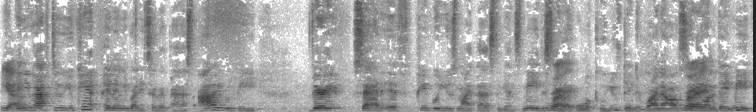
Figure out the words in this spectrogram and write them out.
Yeah. And you have to you can't pin anybody to their past. I would be very sad if people use my past against me to say right. like, well, look who you've dated. Why now suddenly right. want to date me?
